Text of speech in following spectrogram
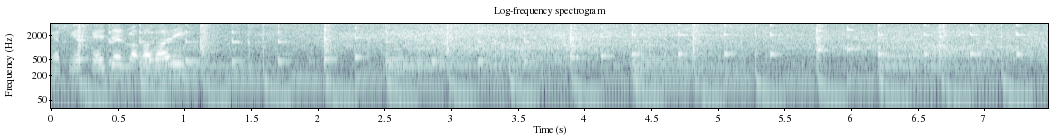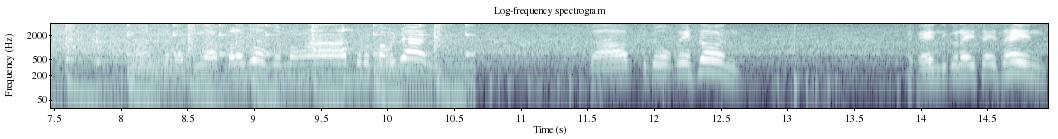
Ingat-ingat kayo dyan mga kabady. Out nga pala dyan sa mga tropa ko dyan. Sa Pito Quezon. Kaya hindi ko na isa-isahin.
